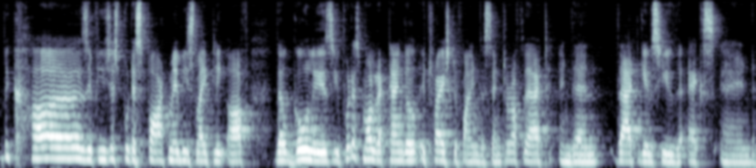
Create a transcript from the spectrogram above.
Because if you just put a spot maybe slightly off, the goal is you put a small rectangle, it tries to find the center of that, and then that gives you the X and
